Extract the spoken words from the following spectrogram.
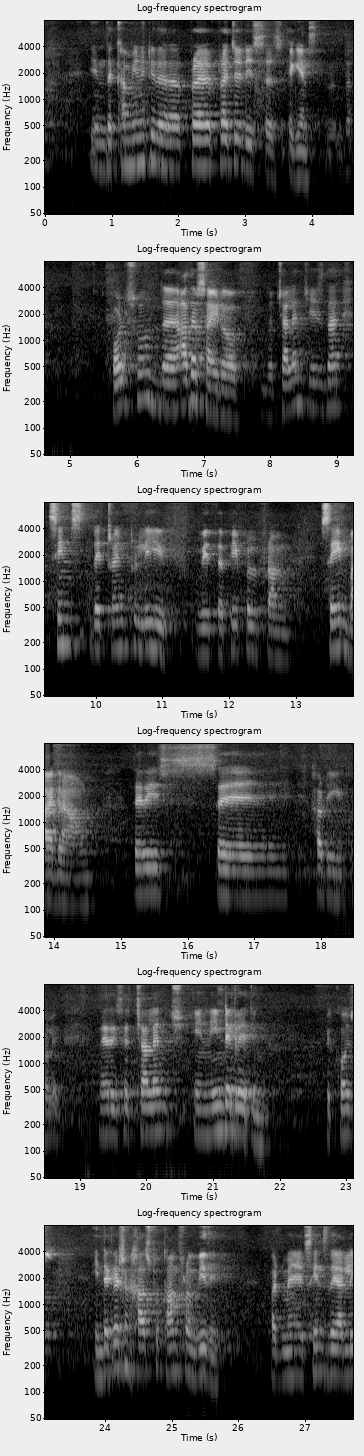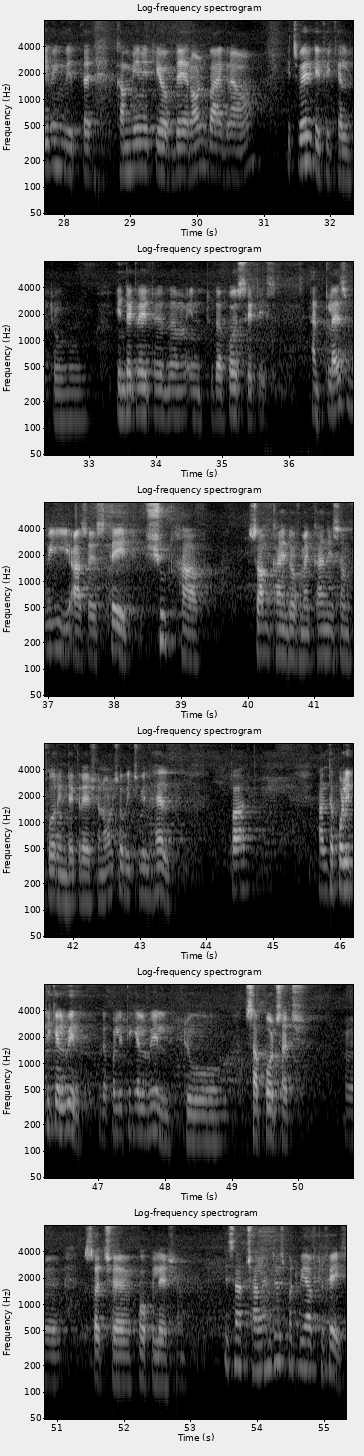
in the community there are pre- prejudices against them also the other side of the challenge is that since they tend to live with the people from same background. There is a how do you call it? There is a challenge in integrating because integration has to come from within. But may, since they are living with the community of their own background it's very difficult to integrate them into the host cities. And plus we as a state should have some kind of mechanism for integration also which will help. But and the political will the political will to support such uh, such a population. These are challenges but we have to face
